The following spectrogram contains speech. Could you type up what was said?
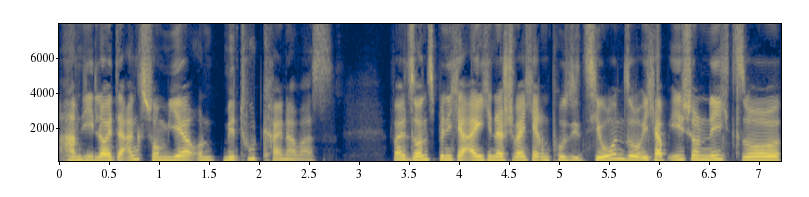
haben die Leute Angst vor mir und mir tut keiner was. Weil sonst bin ich ja eigentlich in der schwächeren Position. So, ich habe eh schon nichts. So,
